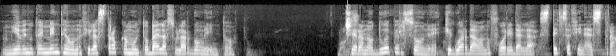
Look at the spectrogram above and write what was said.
mi è venuta in mente una filastrocca molto bella sull'argomento. C'erano due persone che guardavano fuori dalla stessa finestra.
